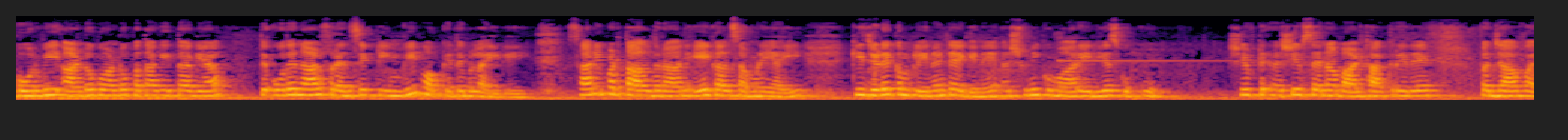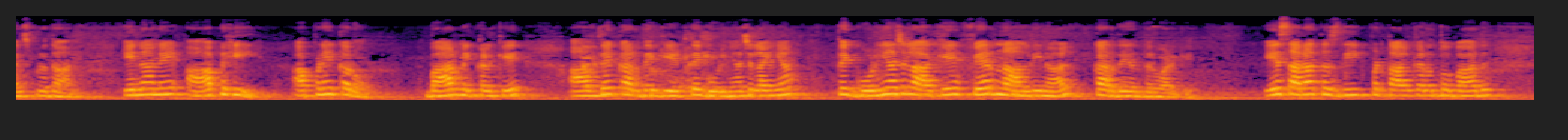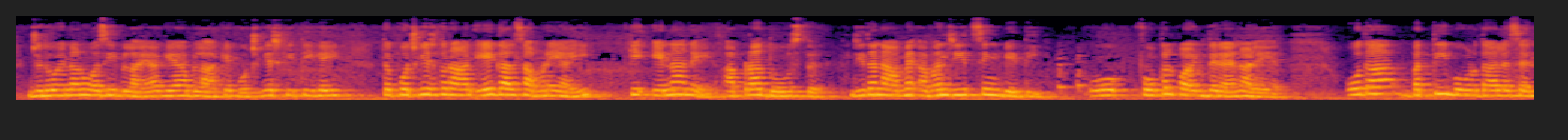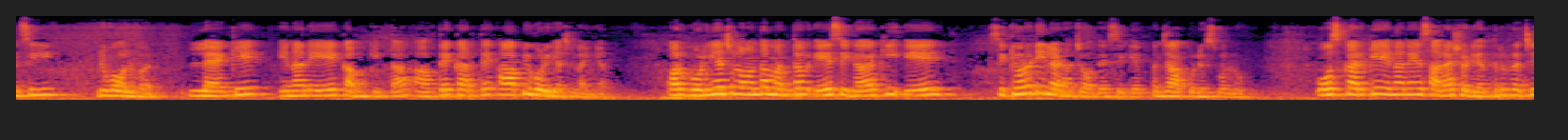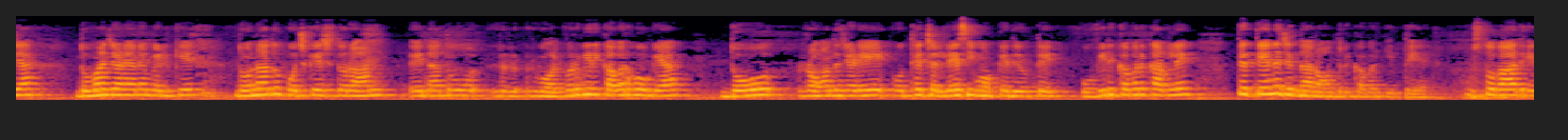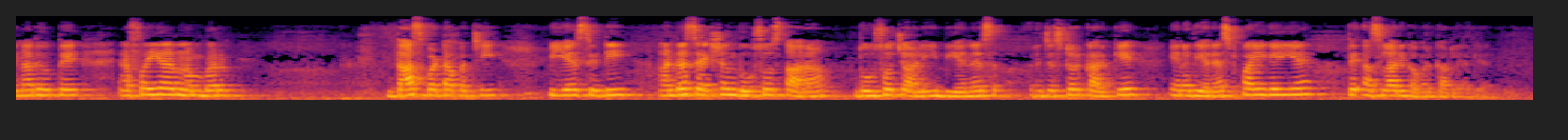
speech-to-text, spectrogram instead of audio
ਹੋਰ ਵੀ ਆਂਡੋ ਗੁਆਂਢੋ ਪਤਾ ਕੀਤਾ ਗਿਆ, ਤੇ ਉਹਦੇ ਨਾਲ ਫੋਰੈਂਸਿਕ ਟੀਮ ਵੀ ਮੌਕੇ ਤੇ ਬੁਲਾਈ ਗਈ। ਸਾਰੀ ਪੜਤਾਲ ਦੌਰਾਨ ਇਹ ਗੱਲ ਸਾਹਮਣੇ ਆਈ ਕਿ ਜਿਹੜੇ ਕੰਪਲੇਨੈਂਟ ਹੈਗੇ ਨੇ, ਅਸ਼ਵਨੀ ਕੁਮਾਰ, ਏਲੀਅਸ ਕੁੱਕੂ, ਸ਼ਿਵ ਸ਼ਿਵ ਸੈਨਾ ਬਾਲ ਠਾਕਰੇ ਦੇ ਪੰਜਾਬ ਵਾਈਸ ਪ੍ਰਧਾਨ, ਇਹਨਾਂ ਨੇ ਆਪ ਹੀ ਆਪਣੇ ਘਰੋਂ ਬਾਹਰ ਨਿਕਲ ਕੇ ਆਪਦੇ ਘਰ ਦੇ ਗੇਟ ਤੇ ਗੋਲੀਆਂ ਚਲਾਈਆਂ ਤੇ ਗੋਲੀਆਂ ਚਲਾ ਕੇ ਫਿਰ ਨਾਲ ਦੀ ਨਾਲ ਘਰ ਦੇ ਅੰਦਰ ਵੜ ਗਏ। ਇਹ ਸਾਰਾ ਤਸਦੀਕ ਪੜਤਾਲ ਕਰਨ ਤੋਂ ਬਾਅਦ ਜਦੋਂ ਇਹਨਾਂ ਨੂੰ ਅਸੀਂ ਬੁਲਾਇਆ ਗਿਆ, ਬੁਲਾ ਕੇ ਪੁੱਛਗਿੱਛ ਕੀਤੀ ਗਈ ਤੇ ਪੁੱਛਗਿੱਛ ਦੌਰਾਨ ਇਹ ਗੱਲ ਸਾਹਮਣੇ ਆਈ ਕਿ ਇਹਨਾਂ ਨੇ ਆਪਣਾ ਦੋਸਤ, ਜਿਹਦਾ ਨਾਮ ਹੈ ਅਵਨਜੀਤ ਸਿੰਘ ਬੇਦੀ, ਉਹ ਫੋਕਲ ਪੁਆਇੰਟ ਦੇ ਰਹਿਣ ਵਾਲੇ ਹੈ ਉਹਦਾ 32 ਬੋਰ ਦਾ ਲਾਇਸੈਂਸੀ ਰਿਵਾਲਵਰ ਲੈ ਕੇ ਇਹਨਾਂ ਨੇ ਇਹ ਕੰਮ ਕੀਤਾ, ਆਪਦੇ ਘਰ ਤੇ ਆਪ ਹੀ ਗੋਲੀਆਂ ਚਲਾਈਆਂ। ਔਰ ਗੋਲੀਆਂ ਚਲਾਉਣ ਦਾ ਮੰਤਵ ਇਹ ਸੀਗਾ ਕਿ ਇਹ ਸਿਕਿਉਰਿਟੀ ਲੈਣਾ ਚਾਹੁੰਦੇ ਸੀਗੇ, ਪੰਜਾਬ ਪੁਲਿਸ ਵੱਲੋਂ। ਉਸ ਕਰਕੇ ਇਹਨਾਂ ਨੇ ਸਾਰਾ ਛੜਯੰਤਰ ਰਚਿਆ। ਦੋਵਾਂ ਜਣਿਆਂ ਨੇ ਮਿਲ ਕੇ ਦੋਨਾਂ ਤੋਂ ਪੁੱਛਗਿੱਛ ਦੌਰਾਨ ਇਹਨਾਂ ਤੋਂ ਰਿਵਾਲਵਰ ਵੀ ਰਿਕਵਰ ਹੋ ਗਿਆ। ਦੋ ਰੌਂਦ ਜਿਹੜੇ ਉੱਥੇ ਚੱਲੇ ਸੀ ਮੌਕੇ ਦੇ ਉੱਤੇ, ਉਹ ਵੀ ਰਿਕਵਰ ਕਰ ਲਏ ਤੇ ਤਿੰਨ ਜਿੰਦਾ ਰੌਂਦ ਰਿਕਵਰ ਕੀਤੇ ਹੈ। ਉਸ ਤੋਂ ਬਾਅਦ ਇਹਨਾਂ ਦੇ ਉੱਤੇ ਐਫ ਆਈ ਆਰ ਨੰਬਰ 10 ਬਟਾ 25 PS city under section 217 240 BNS register ਕਰਕੇ ਇਹਨਾਂ ਦੀ ਅਰੈਸਟ ਪਾਈ ਗਈ ਹੈ ਤੇ ਅਸਲਾ ਰਿਕਵਰ ਕਰ ਲਿਆ ਗਿਆ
